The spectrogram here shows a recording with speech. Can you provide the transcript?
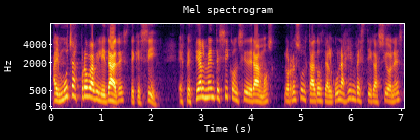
Hay muchas probabilidades de que sí, especialmente si consideramos los resultados de algunas investigaciones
